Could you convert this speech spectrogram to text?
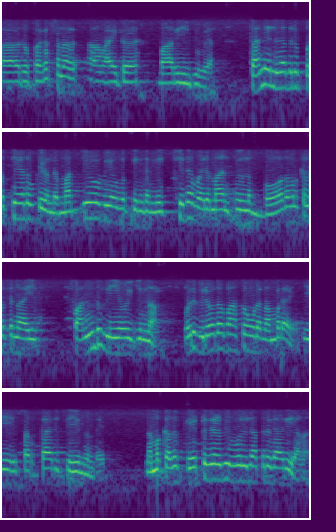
ഒരു പ്രകർശനമായിട്ട് മാറിയിരിക്കുകയാണ്. തന്നെ ഇതിനകത്തൊരു പ്രത്യേകത കൂടിയുണ്ട്. മദ്യോപയോഗത്തിന്റെ നിശ്ചിത വരുമാനത്തിൽ നിന്ന് ബോധവൽക്കരണത്തിനായി ഫണ്ട് വിനിയോഗിക്കുന്ന ഒരു വിരോധാഭാസവും കൂടെ നമ്മുടെ ഈ സർക്കാർ ചെയ്യുന്നുണ്ട്. നമുക്കത് കേട്ടുകേൾവി പോലും ഇല്ലാത്തൊരു കാര്യമാണ്.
